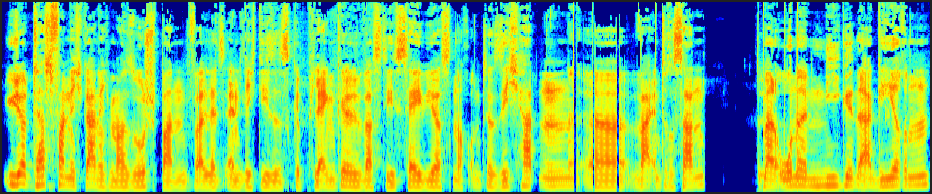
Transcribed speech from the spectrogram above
Ja, das fand ich gar nicht mal so spannend, weil letztendlich dieses Geplänkel, was die Saviors noch unter sich hatten, äh, war interessant. Mal ohne Negan agieren,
